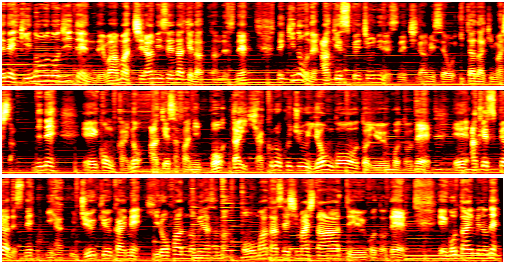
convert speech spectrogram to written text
でね、昨日の時点では、まあ、チラ見せだけだったんですね。で、昨日ね、明けスペ中にですね、チラ見せをいただきました。でね、えー今回の明けサファ日報第164号ということで、えー、明けスペはですね、219回目、ヒロファンの皆様、お待たせしましたということで、え5体目のね、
